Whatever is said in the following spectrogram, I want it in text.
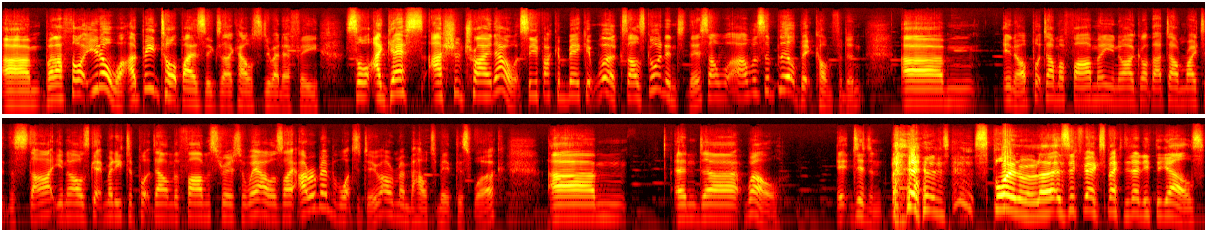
Um, but I thought, you know what, I'd been taught by Zigzag how to do NFE, so I guess I should try it out, see if I can make it work. So I was going into this, I, I was a little bit confident. Um, you know, I put down my farmer, you know, I got that down right at the start, you know, I was getting ready to put down the farm straight away. I was like, I remember what to do, I remember how to make this work. Um, and, uh, well, it didn't. Spoiler alert, as if you expected anything else.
